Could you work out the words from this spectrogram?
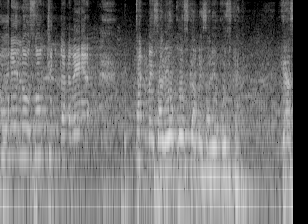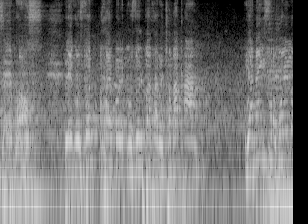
abuelos son chingaderas. Me salió Cusca, me salió Cusca. ¿Qué hacemos? Le gustó el pájaro, le gustó el pájaro, chamaca. Ya me hizo vuelo.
